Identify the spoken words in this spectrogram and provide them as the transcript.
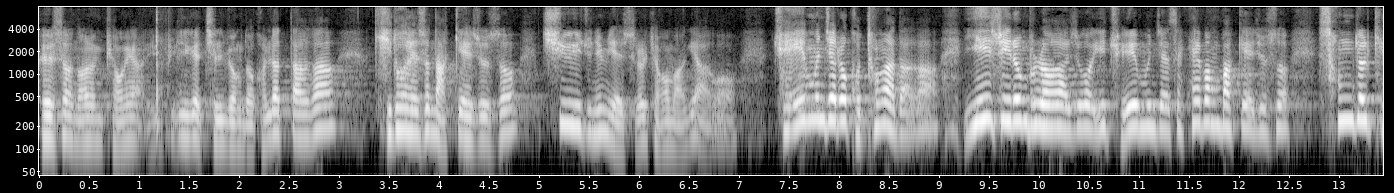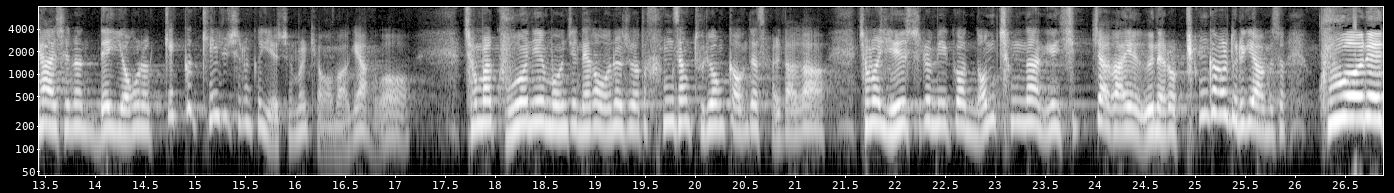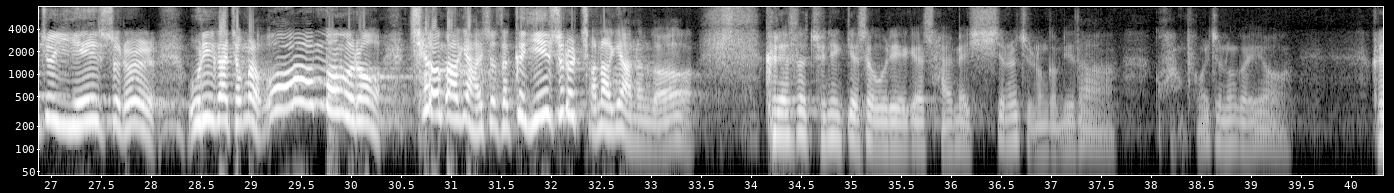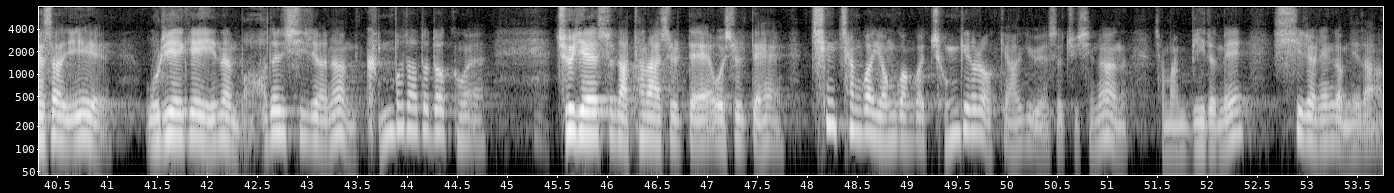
그래서 너는 병에 이게 질병도 걸렸다가 기도해서 낫게 해줘서 치유해 주님 예수를 경험하게 하고 죄의 문제로 고통하다가 예수 이름 불러가지고 이 죄의 문제에서 해방받게 해줘서 성결케 하시는 내 영혼을 깨끗게 해주시는 그 예수님을 경험하게 하고 정말 구원이 뭔지 내가 오늘 주어도 항상 두려움 가운데 살다가 정말 예수를 믿고 엄청난 십자가의 은혜로 평강을 누리게 하면서 구원의 주 예수를 우리가 정말 온몸으로 체험하게 하셔서 그 예수를 전하게 하는 거. 그래서 주님께서 우리에게 삶의 시즌을 주는 겁니다. 광풍을 주는 거예요. 그래서 이 우리에게 있는 모든 시련은 금보다도 더 주 예수 나타나실 때 오실 때 칭찬과 영광과 존귀를 얻게 하기 위해서 주시는 정말 믿음의 시련인 겁니다.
